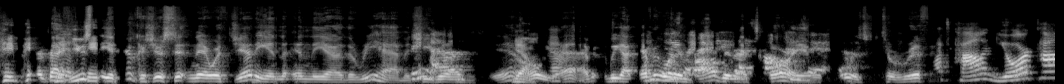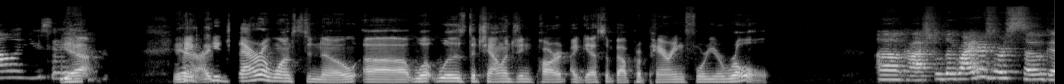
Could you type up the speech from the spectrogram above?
Hey, pa- In fact, hey, you hey, see it too because you're sitting there with Jenny in the in the uh, the rehab, and she realized, yeah, Yeah. oh Yeah. yeah, we got everyone he's like, involved in that story. It was, it was terrific. That's Colin. Your Colin, you say? yeah. Yeah, hey, I, Sarah wants to know uh, what was the challenging part, I guess, about preparing for your role. Oh gosh, well, the writers were so good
